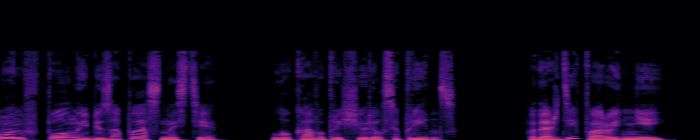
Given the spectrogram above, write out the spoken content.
он в полной безопасности», — лукаво прищурился принц. «Подожди пару дней,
